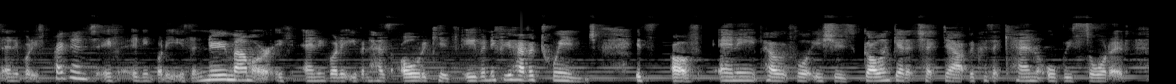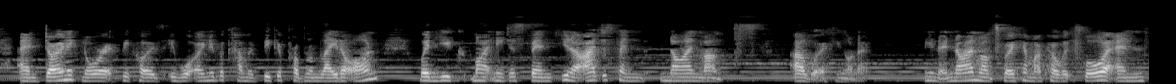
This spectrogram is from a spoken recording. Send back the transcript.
anybody's pregnant, if anybody is a new mum, or if anybody even has older kids, even if you have a twinge, it's of any pelvic floor issues, go and get it checked out because it can all be sorted. And don't ignore it because it will only become a bigger problem later on when you might need to spend, you know, I just spend nine months uh, working on it you know, nine months working on my pelvic floor and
